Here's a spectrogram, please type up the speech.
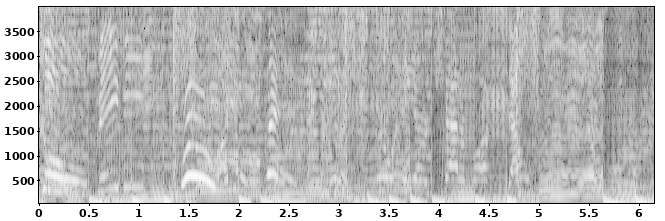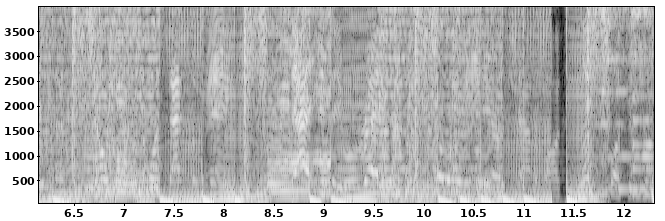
go, baby! Woo! I got a red. I got a Galil AR chatterbox. That was good. That was good. No, you know what? That's okay. That is a red. Galil AR chatterbox. Let's fucking do.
